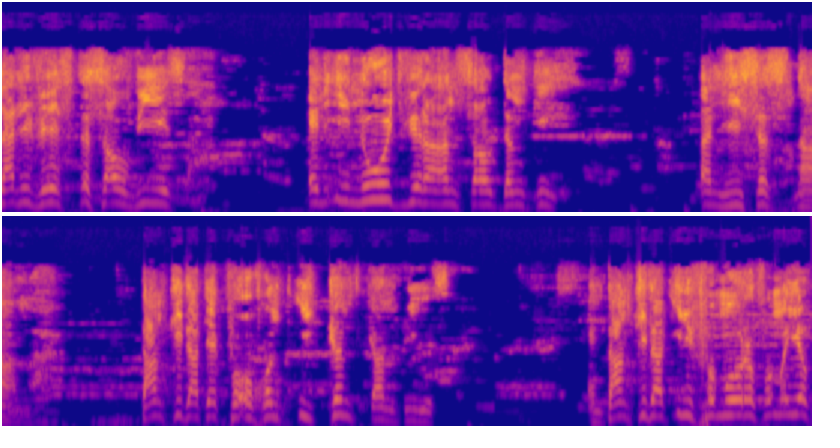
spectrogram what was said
na die weste sal wees en u nooit weer aan sal dink nie in Jesus naam. Dankie dat ek vanoggend u kind kan wees. En dankie dat U vanmôre vir my 'n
